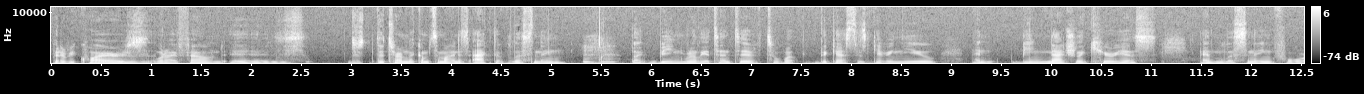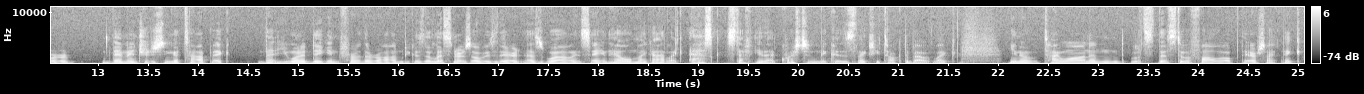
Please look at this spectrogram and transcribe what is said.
But it requires what I found is just the term that comes to mind is active listening, mm-hmm. like being really attentive to what the guest is giving you and being naturally curious and listening for them introducing a topic that you want to dig in further on because the listener is always there as well and saying, "Hey, oh my God, like ask Stephanie that question because like she talked about like, you know, Taiwan and let's let's do a follow up there." So I think,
